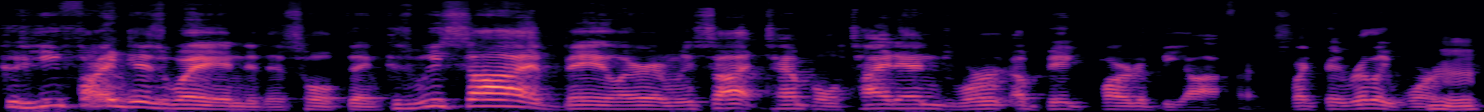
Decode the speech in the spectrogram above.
could he find his way into this whole thing? Because we saw at Baylor and we saw at Temple, tight ends weren't a big part of the offense. Like they really weren't. Mm-hmm.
